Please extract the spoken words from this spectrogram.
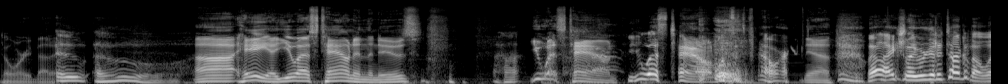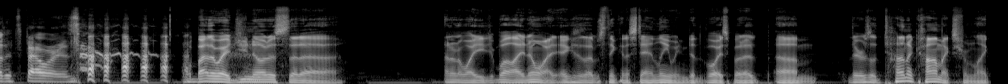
Don't worry about it. oh, oh. Uh, hey, a U.S. town in the news. Uh-huh. U.S. town. U.S. town. What's its power? Yeah. Well, actually, we're going to talk about what its power is. Oh, by the way, did you notice that? Uh, I don't know why you. Well, I know I because I was thinking of Stan Lee when you did the voice, but uh, um, there's a ton of comics from like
